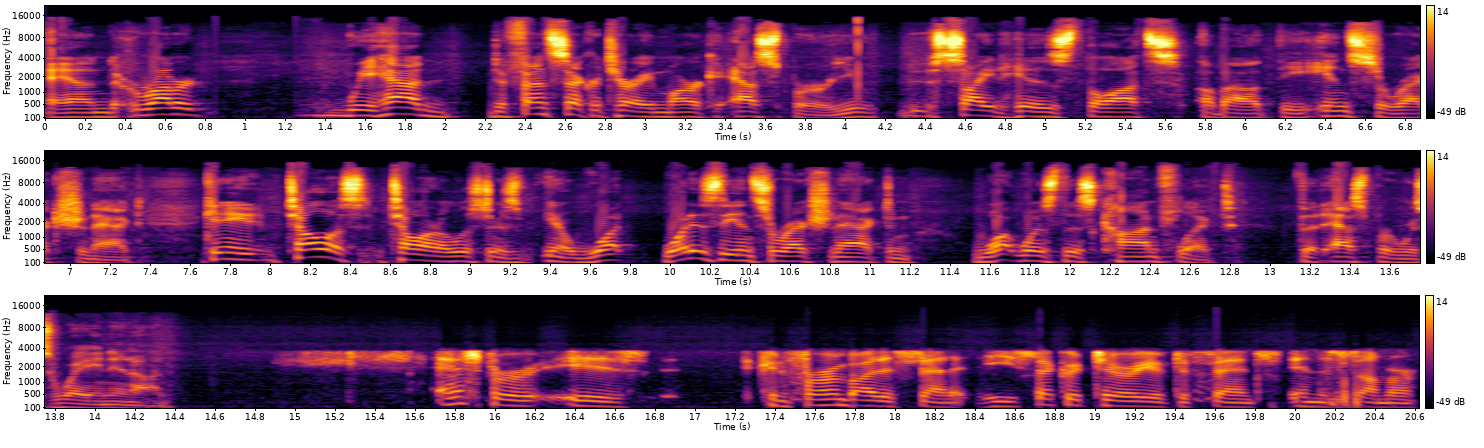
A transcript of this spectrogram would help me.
And Robert, we had Defense Secretary Mark Esper. You cite his thoughts about the Insurrection Act. Can you tell us, tell our listeners, you know, what, what is the Insurrection Act and what was this conflict that Esper was weighing in on? Esper is confirmed by the Senate. He's Secretary of Defense in the summer,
